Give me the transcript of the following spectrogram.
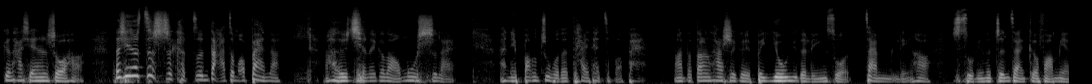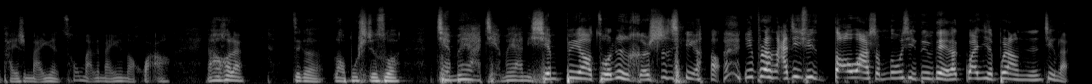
跟他先生说哈，他先生这事可真大，怎么办呢？然后就请了一个老牧师来，啊，你帮助我的太太怎么办？啊，他当然他是个被忧郁的灵所占领哈，属灵的征战各方面，他也是埋怨，充满了埋怨的话啊。然后后来，这个老牧师就说：“姐妹啊，姐妹啊，你先不要做任何事情啊，你不知道拿进去刀啊，什么东西，对不对？他关键不让人进来。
